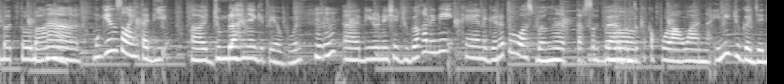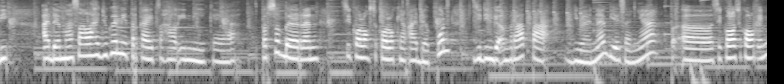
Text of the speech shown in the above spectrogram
Betul Nah, banget. mungkin selain tadi eh, jumlahnya gitu ya bun, Mm-mm. eh, di Indonesia juga kan ini kayak negara tuh luas banget, tersebar Betul. bentuknya kepulauan. Nah ini juga jadi ada masalah juga nih terkait hal ini, kayak persebaran psikolog-psikolog yang ada pun jadi nggak merata. Gimana biasanya eh, psikolog-psikolog ini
